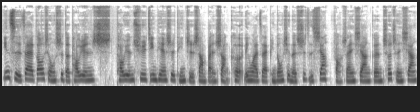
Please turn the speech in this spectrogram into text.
因此，在高雄市的桃园市桃园区，今天是停止上班上课。另外，在屏东县的狮子乡、枋山乡跟车城乡、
